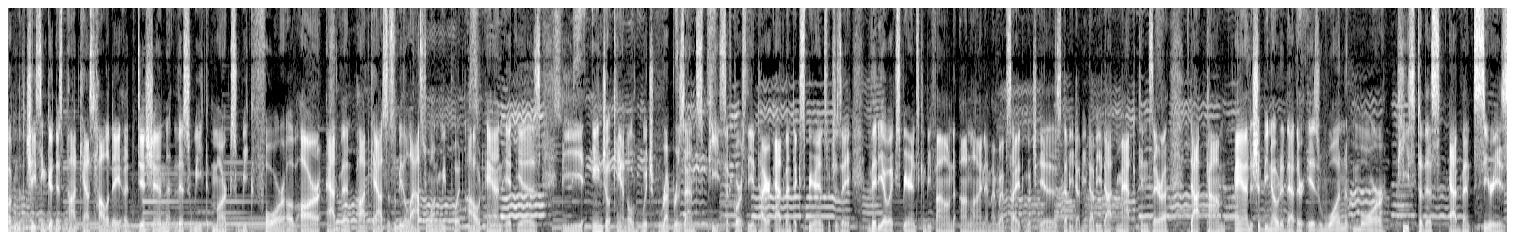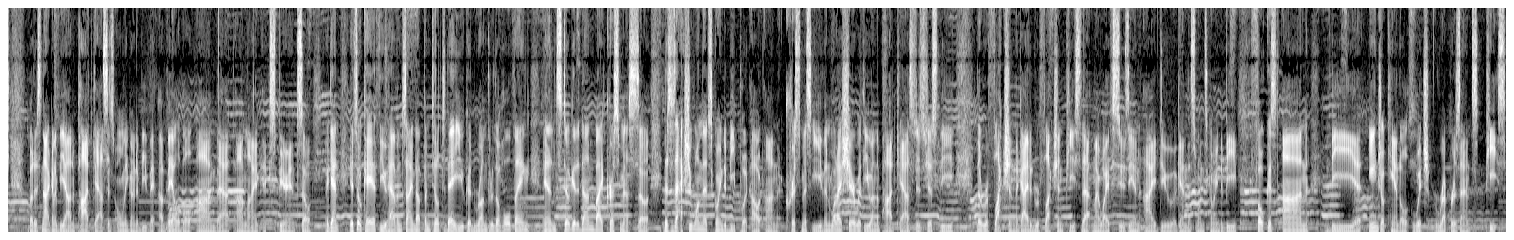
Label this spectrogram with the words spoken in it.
Welcome to the Chasing Goodness Podcast Holiday Edition. This week marks week four of our Advent podcast. This will be the last one we put out, and it is the angel candle, which represents peace. Of course, the entire Advent experience, which is a video experience, can be found online at my website, which is www.mattkinzera.com. And it should be noted that there is one more piece to this Advent series, but it's not going to be on a podcast. It's only going to be available on that online experience. So, again, it's okay if you haven't signed up until today. You could run through the whole thing and still get it done by Christmas. So, this is actually one that's going to be put out on Christmas Eve. And what I share with you on the podcast is just the the reflection, the guided reflection piece that my wife Susie and I do. Again, this one's going to be focused on the angel candle, which represents peace.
